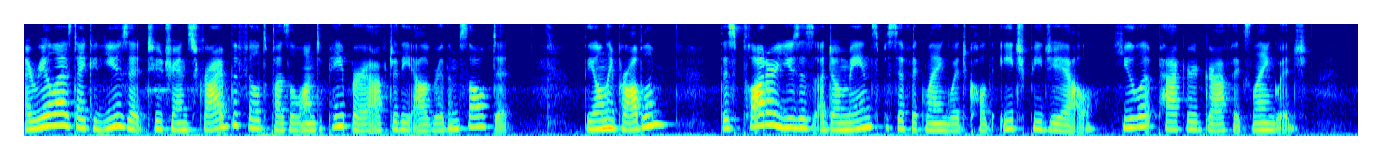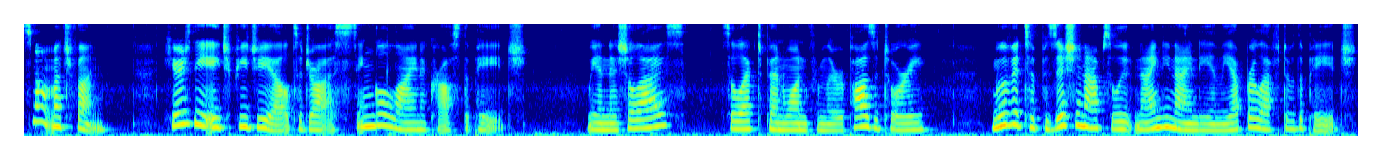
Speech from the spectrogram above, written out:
I realized I could use it to transcribe the filled puzzle onto paper after the algorithm solved it. The only problem? This plotter uses a domain specific language called HPGL, Hewlett Packard Graphics Language. It's not much fun. Here's the HPGL to draw a single line across the page. We initialize, select pen 1 from the repository, move it to position absolute 9090 in the upper left of the page,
